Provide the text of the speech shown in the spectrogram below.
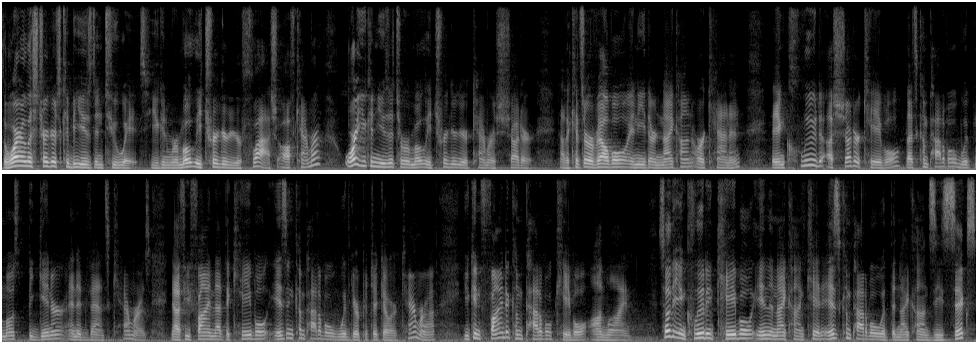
The wireless triggers can be used in two ways. You can remotely trigger your flash off camera, or you can use it to remotely trigger your camera's shutter. Now the kits are available in either Nikon or Canon. They include a shutter cable that's compatible with most beginner and advanced cameras. Now if you find that the cable isn't compatible with your particular camera, you can find a compatible cable online. So the included cable in the Nikon kit is compatible with the Nikon Z6.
